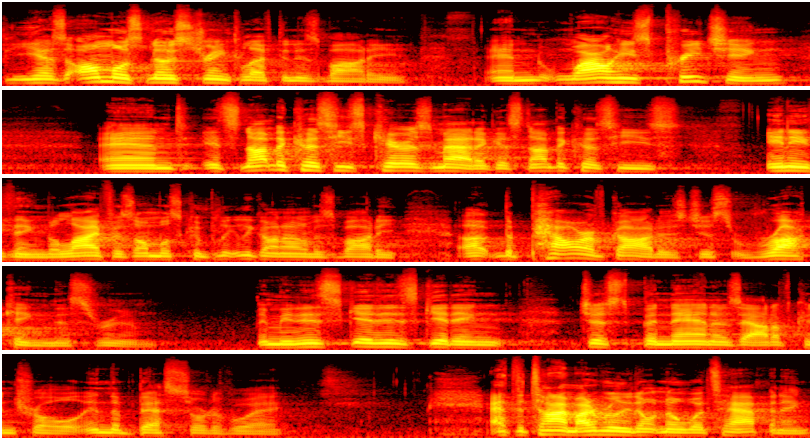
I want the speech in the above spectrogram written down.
he has almost no strength left in his body. And while he's preaching, and it's not because he's charismatic, it's not because he's anything, the life has almost completely gone out of his body. Uh, the power of God is just rocking this room. I mean, it's, it is getting just bananas out of control in the best sort of way. At the time, I really don't know what's happening.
